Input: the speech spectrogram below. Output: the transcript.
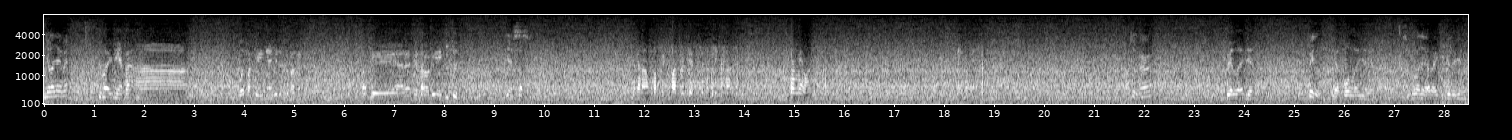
Menjual aja ya, Pak. Coba ini apa? Uh, gue pakai ini aja deh terbangnya. Pakai ada saya taruh di attitude. Yes. Dengan Adam 461, Roger, 700. One. Masuk ke Bel aja. Ya, full aja deh. Masuk aja. Attitude aja nih.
